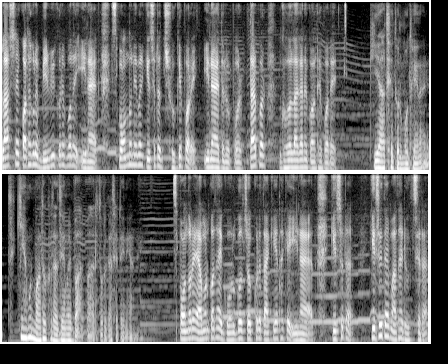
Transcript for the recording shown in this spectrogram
লাস্টের কথাগুলো বিড়বিড় করে বলে ইনায়েত। স্পন্দন এবার কিছুটা ঝুঁকে পড়ে ইনায়তের উপর। তারপর ঘোল লাগানো কণ্ঠে বলে কি আছে তোর মধ্যে ইনায়েত? কি এমন মাদকতা যে আমি বারবার তোর কাছে টেনে আনে? স্পন্দনের এমন কথায় গোল গোল চোখ করে তাকিয়ে থাকে ইনায়াত। কিছুটা কিছুই তার মাথায় ঢুকছে না।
